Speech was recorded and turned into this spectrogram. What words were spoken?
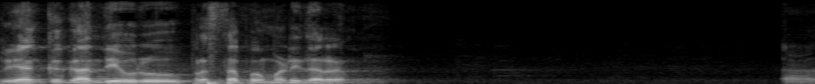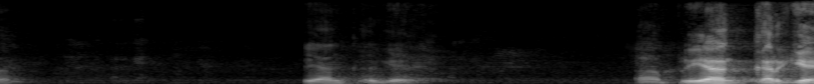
ಪ್ರಿಯಾಂಕಾ ಗಾಂಧಿಯವರು ಪ್ರಸ್ತಾಪ ಮಾಡಿದ್ದಾರೆ ಆ? ಪ್ರಿಯಾಂಕ್ ಖರ್ಗೆ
